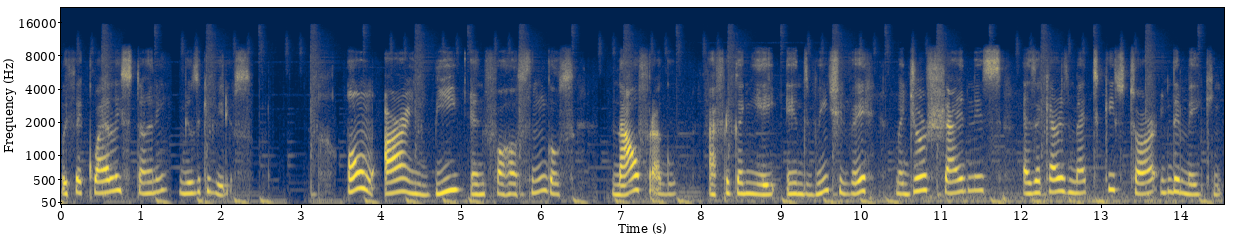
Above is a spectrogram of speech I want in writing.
with equally stunning music videos. On R&B and forró singles, Náufrago, Africaniei and Vinte Ver, Majur shines as a charismatic star in the making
